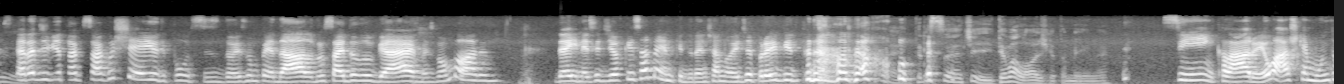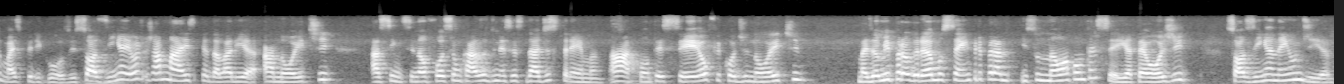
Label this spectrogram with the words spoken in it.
Os caras deviam estar com o saco cheio de, putz, esses dois não pedalam, não saem do lugar, mas vambora. Daí, nesse dia, eu fiquei sabendo que durante a noite é proibido pedalar na é rua. É interessante, e tem uma lógica também, né? Sim, claro, eu acho que é muito mais perigoso. E sozinha eu jamais pedalaria à noite, assim, se não fosse um caso de necessidade extrema. Ah, aconteceu, ficou de noite, mas eu me programo sempre para isso não acontecer. E até hoje, sozinha, nem um dia.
